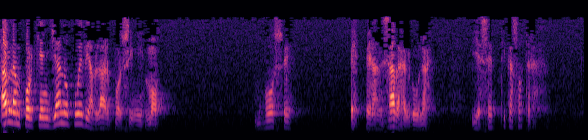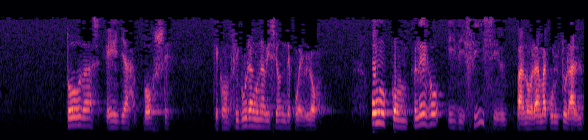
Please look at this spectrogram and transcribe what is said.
hablan por quien ya no puede hablar por sí mismo. Voces esperanzadas algunas y escépticas otras todas ellas voces que configuran una visión de pueblo, un complejo y difícil panorama cultural,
